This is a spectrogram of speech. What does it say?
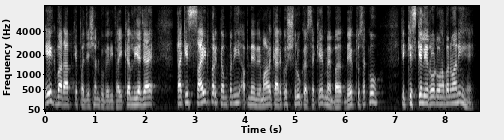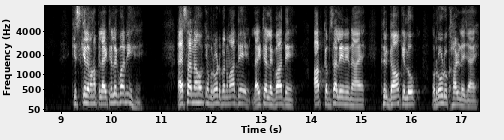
एक बार आपके पोजीशन को वेरीफाई कर लिया जाए, ताकि साइट पर कंपनी अपने निर्माण कार्य को शुरू कर सके। मैं देख तो सकूँ कि किसके लिए रोड वहाँ बनवानी है, किसके लिए वहाँ पे लाइटें लगवानी है। ऐसा ना हो कि हम रोड बनवा दें, लाइटें लगवा दें, आप कब्जा लेने ना आए, फिर गाँव के लोग रोड उखाड़ ले जाएँ,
